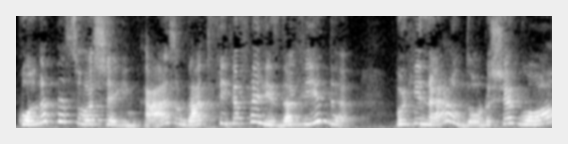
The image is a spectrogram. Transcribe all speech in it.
Quando a pessoa chega em casa, o gato fica feliz da vida. Porque, né, o dono chegou,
